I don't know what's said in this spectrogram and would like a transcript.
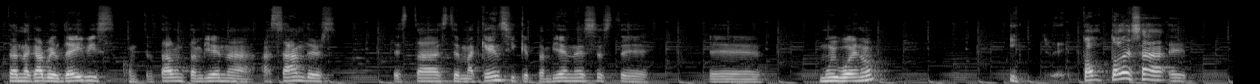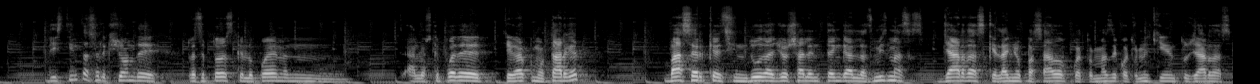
Están a Gabriel Davis, contrataron también a, Sanders, está este Mackenzie, que también es este eh, muy bueno. Y eh, toda esa eh, distinta selección de receptores que lo pueden, a los que puede llegar como target, va a hacer que sin duda Josh Allen tenga las mismas yardas que el año pasado, cuatro, más de 4.500 yardas,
